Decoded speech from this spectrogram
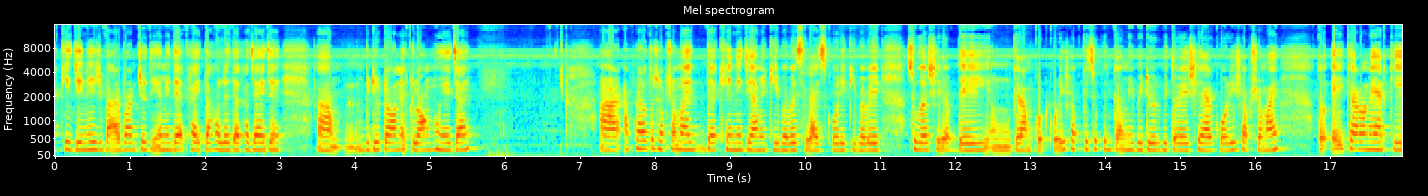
একই জিনিস বারবার যদি আমি দেখাই, তাহলে দেখা যায় যে ভিডিওটা অনেক লং হয়ে যায়। আর আপনারা তো সবসময় দেখেনি যে আমি কীভাবে স্লাইস করি, কীভাবে সুগার সিরাপ দেই গ্রাম কোট করি সব কিছু কিন্তু আমি ভিডিওর ভিতরে শেয়ার করি সব সময় তো এই কারণে আর কি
